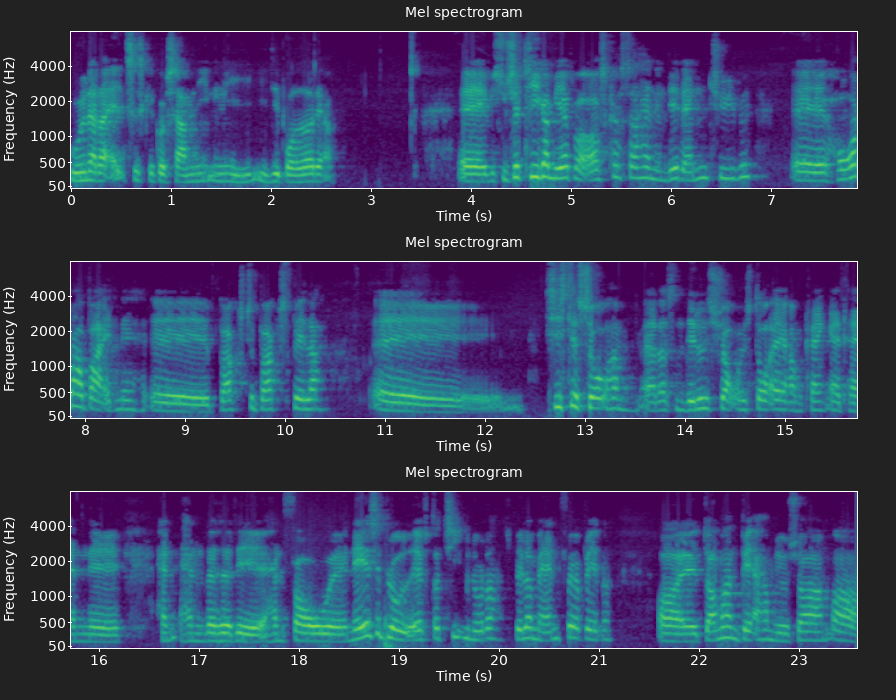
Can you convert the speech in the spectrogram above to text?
uden at der altid skal gå sammenligning i, i de brødre der. Øh, hvis du så kigger mere på Oscar, så er han en lidt anden type. Øh, hårdt arbejdende, øh, box-to-box spiller, øh, Sidst jeg så ham, er der sådan en lille sjov historie omkring, at han, øh, han, han, hvad hedder det, han får øh, næseblod efter 10 minutter, spiller med anførbindet, og øh, dommeren beder ham jo så om at,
